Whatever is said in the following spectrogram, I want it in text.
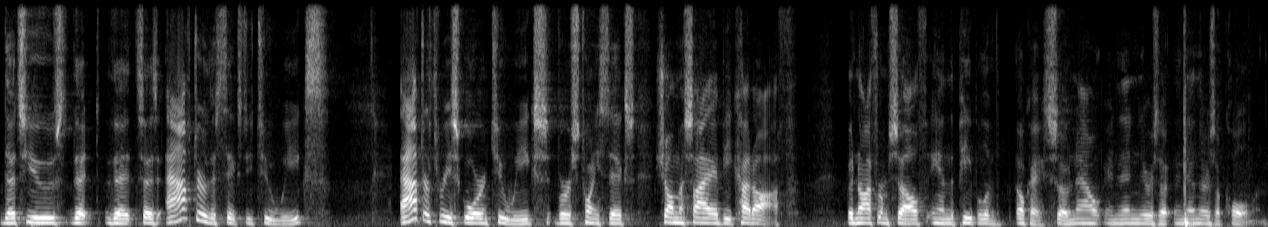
that's used that, that says after the 62 weeks, after three score and two weeks, verse 26, shall Messiah be cut off, but not for himself and the people of. The, okay, so now and then there's a and then there's a colon.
